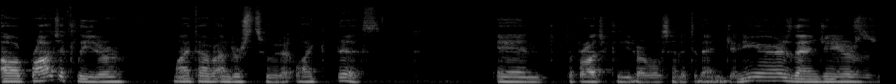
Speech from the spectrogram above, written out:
our project leader might have understood it like this. And the project leader will send it to the engineers. The engineers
